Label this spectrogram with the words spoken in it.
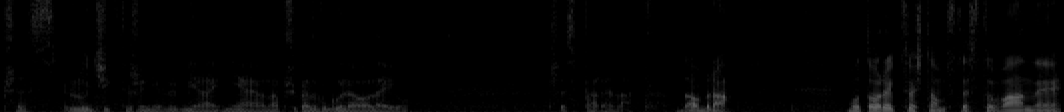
przez ludzi, którzy nie wymieniają na przykład w ogóle oleju przez parę lat. Dobra. Motorek coś tam stestowany.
